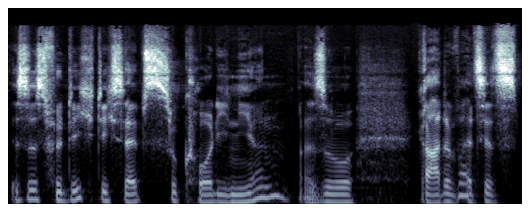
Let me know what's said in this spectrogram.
ist es für dich, dich selbst zu koordinieren? Also gerade weil es jetzt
